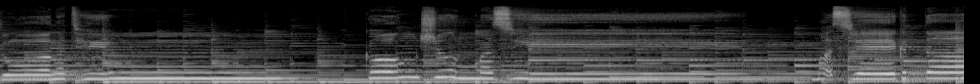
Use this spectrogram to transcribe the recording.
chuông thím. Công chung mà gì? Mà sẽ cái tan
